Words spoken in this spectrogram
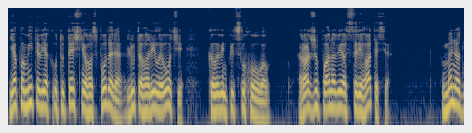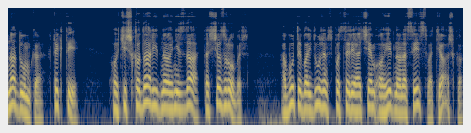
Я помітив, як у тутешнього господаря люто горіли очі, коли він підслуховував. Раджу панові остерігатися. В мене одна думка втекти. Хоч і шкода рідного гнізда, та що зробиш? А бути байдужим спостерігачем огидного насильства тяжко.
